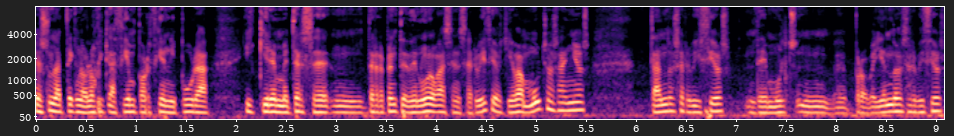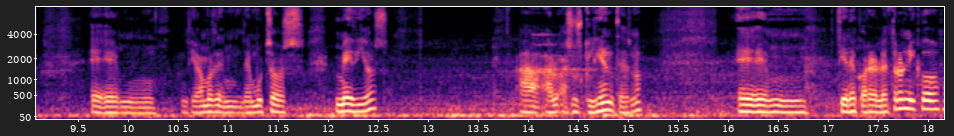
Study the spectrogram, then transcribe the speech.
es una tecnológica 100% y pura y quieren meterse de repente de nuevas en servicios. Lleva muchos años dando servicios, de mm, proveyendo servicios, em, digamos, de, muchos medios a, sus clientes, ¿no? Em, tiene correo electrónico,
